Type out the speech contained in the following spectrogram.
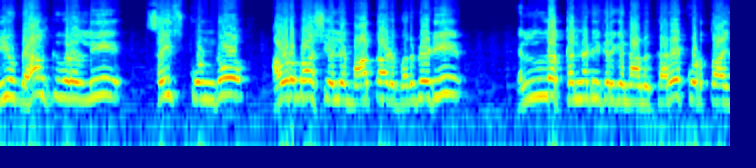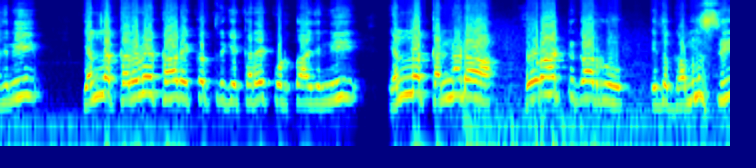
ನೀವು ಬ್ಯಾಂಕ್ಗಳಲ್ಲಿ ಸಹಿಸ್ಕೊಂಡು ಅವರ ಭಾಷೆಯಲ್ಲಿ ಮಾತಾಡಿ ಬರಬೇಡಿ. ಎಲ್ಲ ಕನ್ನಡಿಗರಿಗೆ ನಾನು ಕರೆ ಕೊಡ್ತಾ ಇದ್ದೀನಿ. ಎಲ್ಲ ಕರವೇ ಕಾರ್ಯಕರ್ತರಿಗೆ ಕರೆ ಕೊಡ್ತಾ ಇದ್ದೀನಿ ಎಲ್ಲ ಕನ್ನಡ ಹೋರಾಟಗಾರರು ಇದು ಗಮನಿಸಿ.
